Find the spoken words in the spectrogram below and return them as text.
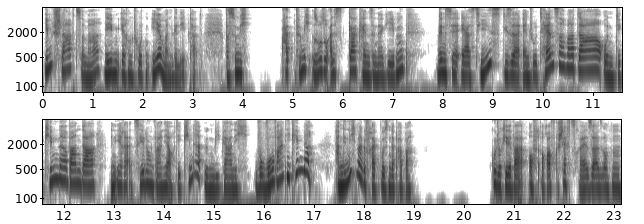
im Schlafzimmer neben ihrem toten Ehemann gelebt hat. Was für mich, hat für mich so, so alles gar keinen Sinn ergeben. Wenn es ja erst hieß, dieser Andrew Tanzer war da und die Kinder waren da. In ihrer Erzählung waren ja auch die Kinder irgendwie gar nicht. Wo, wo waren die Kinder? Haben die nicht mal gefragt, wo ist denn der Papa? Gut, okay, der war oft auch auf Geschäftsreise, also hm.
